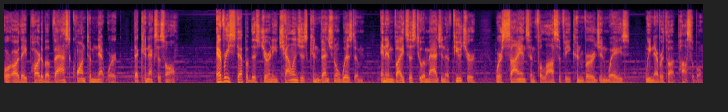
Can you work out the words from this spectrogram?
or are they part of a vast quantum network that connects us all? Every step of this journey challenges conventional wisdom and invites us to imagine a future where science and philosophy converge in ways we never thought possible.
